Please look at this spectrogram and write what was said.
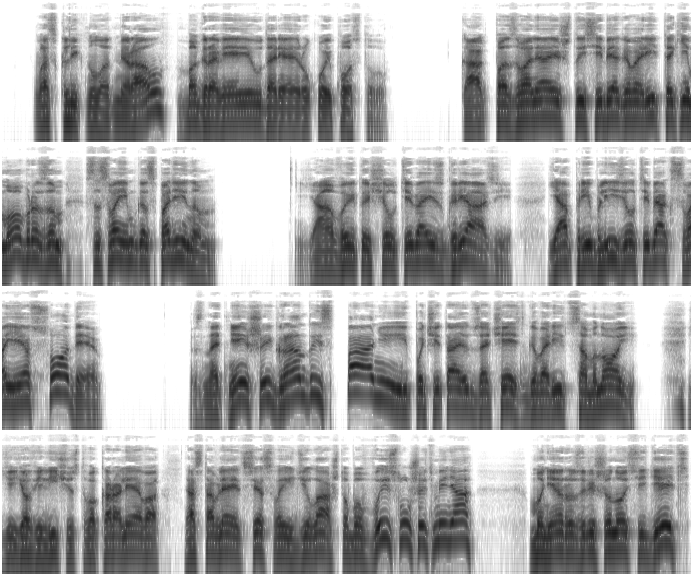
— воскликнул адмирал, багровее ударяя рукой по столу. Как позволяешь ты себе говорить таким образом со своим господином? Я вытащил тебя из грязи, я приблизил тебя к своей особе. Знатнейшие гранды Испании почитают за честь говорить со мной. Ее Величество Королева оставляет все свои дела, чтобы выслушать меня. Мне разрешено сидеть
